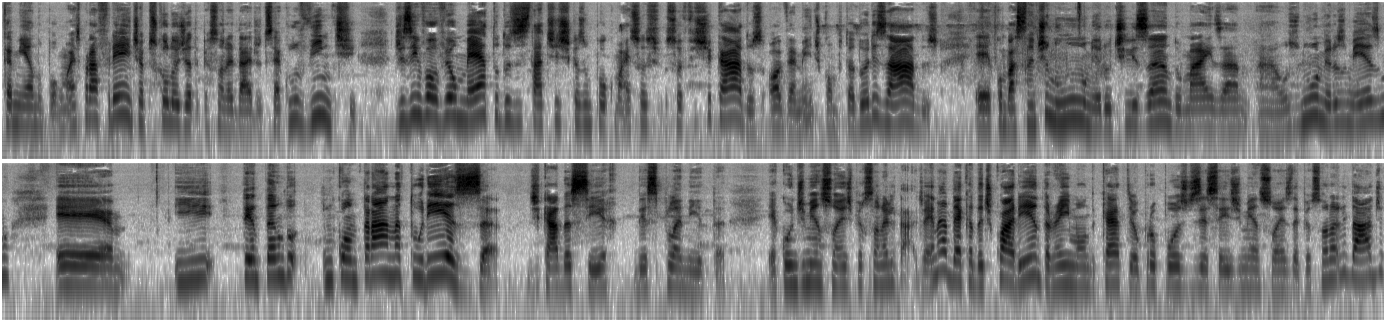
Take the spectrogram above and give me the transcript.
caminhando um pouco mais para frente, a psicologia da personalidade do século XX desenvolveu métodos estatísticas um pouco mais sofisticados, obviamente computadorizados, é, com bastante número, utilizando mais a, a, os números mesmo, é, e tentando encontrar a natureza de cada ser desse planeta, é, com dimensões de personalidade. Aí na década de 40, Raymond Cattell propôs 16 dimensões da personalidade,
